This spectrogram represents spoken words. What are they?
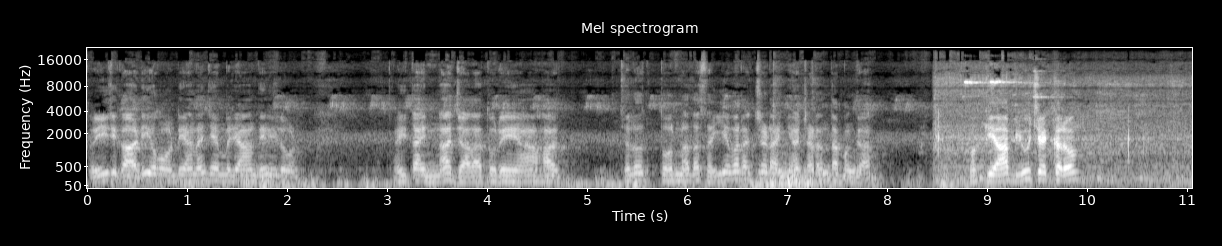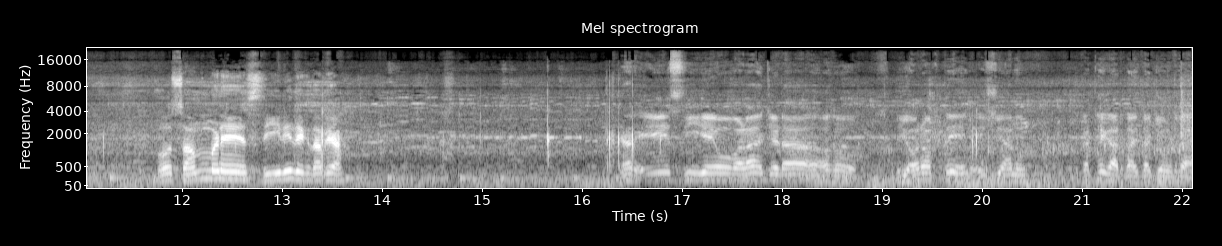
ਫ੍ਰੀ ਚ ਗਾਰਡੀ ਹੋਣ ਡਿਆ ਨਾ ਜਿਮ ਜਾਣ ਦੀ ਨਹੀਂ ਲੋੜ। ਅਸੀਂ ਤਾਂ ਇੰਨਾ ਜ਼ਿਆਦਾ ਤੁਰੇ ਆ, ਆਹ, ਚਲੋ ਤੁਰਨਾ ਤਾਂ ਸਹੀ ਹੈ, ਪਰ ਚੜਾਈਆਂ ਚੜਨ ਦਾ ਪੰਗਾ। ਬਾਕੀ ਆਹ ਵਿਊ ਚੈੱਕ ਕਰੋ। ਉਹ ਸਾਹਮਣੇ ਸੀ ਨਹੀਂ ਦਿਖਦਾ ਪਿਆ। ਯਾਰ, ਇਹ ਸੀ ਇਹ ਉਹ ਵਾਲਾ ਜਿਹੜਾ ਉਹ ਯੂਰਪ ਤੇ ਏਸ਼ੀਆ ਨੂੰ ਇਕੱਠੇ ਕਰਦਾ ਇਦਾਂ ਜੋੜਦਾ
